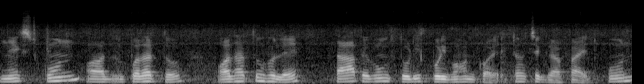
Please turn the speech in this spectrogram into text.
নেক্সট কোন পদার্থ অধাতু হলে তাপ এবং তড়িৎ পরিবহন করে? এটা হচ্ছে গ্রাফাইট কোন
